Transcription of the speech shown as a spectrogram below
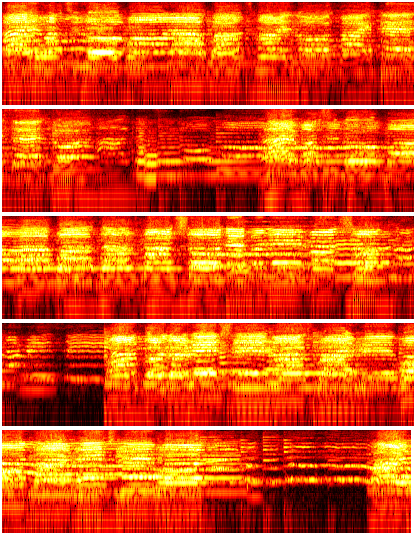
I want to know more about my Lord, my blessed Lord. I want to know more about that mansion, heavenly mansion. I'm gonna reach it as my reward, my rich reward. I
